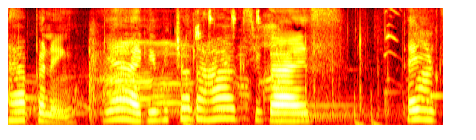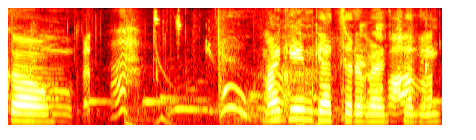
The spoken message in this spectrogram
Happening? Yeah, give each other hugs, you guys. There you go. My game gets it eventually.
